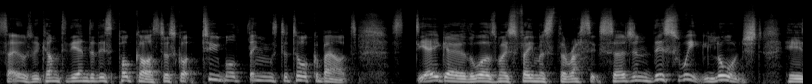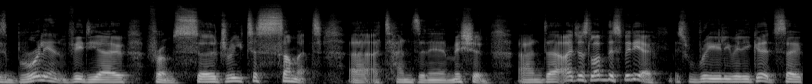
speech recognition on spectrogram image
So, as we come to the end of this podcast, just got two more things to talk about. Diego, the world's most famous thoracic surgeon, this week launched his brilliant video from surgery to summit, uh, a Tanzania mission. And uh, I just love this video. It's really, really good. So,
